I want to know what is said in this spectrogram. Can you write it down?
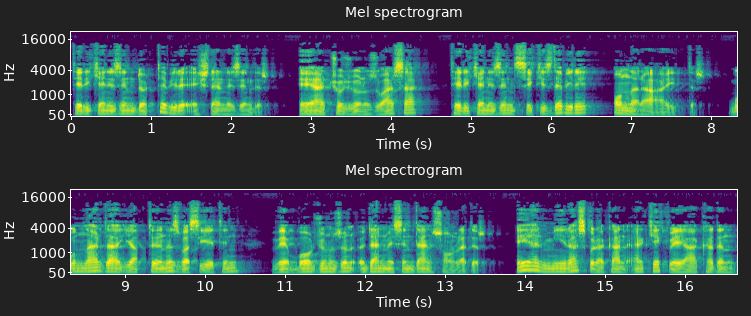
terikenizin dörtte biri eşlerinizin,dir. Eğer çocuğunuz varsa terikenizin sekizde biri onlara aittir. Bunlar da yaptığınız vasiyetin ve borcunuzun ödenmesinden sonradır. Eğer miras bırakan erkek veya kadın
